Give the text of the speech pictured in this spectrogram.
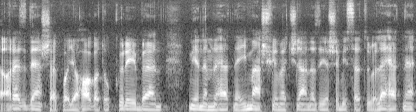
a rezidensek vagy a hallgatók körében, miért nem lehetne imásfilmet csinálni az érsebészetről, lehetne.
